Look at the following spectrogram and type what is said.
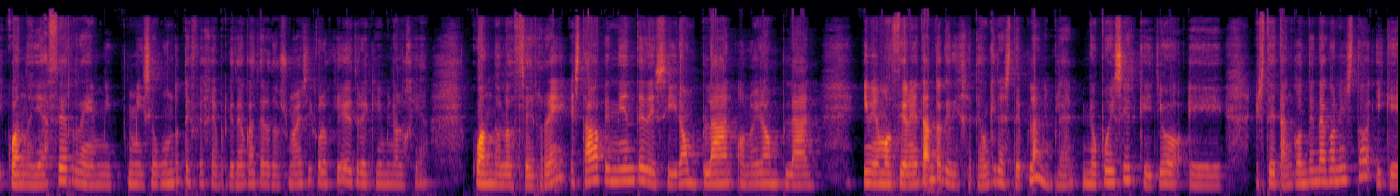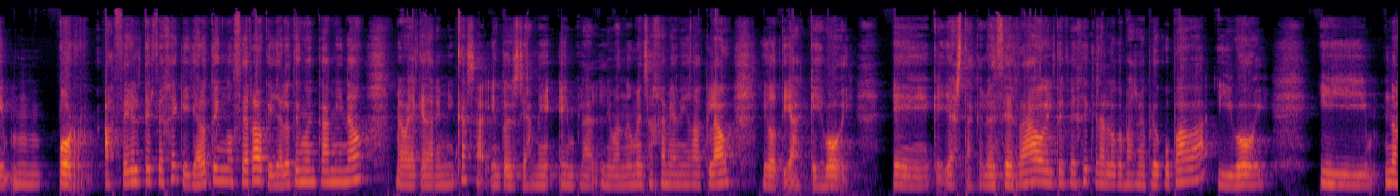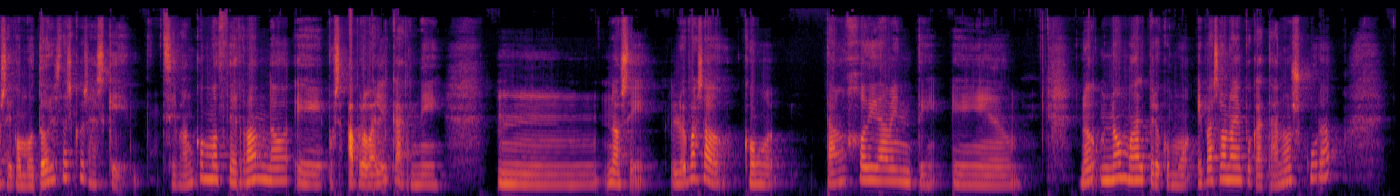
cuando ya cerré mi, segundo TFG, porque tengo que hacer dos, uno de psicología y otro de criminología, cuando lo cerré estaba pendiente de si ir a un plan o no ir a un plan y me emocioné tanto que dije, tengo que ir a este plan, en plan, no puede ser que yo eh, esté tan contenta con esto y que mm, por hacer el TFG, que ya lo tengo cerrado, que ya lo tengo encaminado, me vaya a quedar en mi casa. Y entonces llamé, en plan, le mandé un mensaje a mi amiga Clau, digo, tía, que voy. Eh, que ya está, que lo he cerrado el TFG, que era lo que más me preocupaba, y voy. Y no sé, como todas estas cosas que se van como cerrando, eh, pues aprobar el carné. Mm, no sé, lo he pasado como tan jodidamente, eh, no, no, mal, pero como he pasado una época tan oscura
